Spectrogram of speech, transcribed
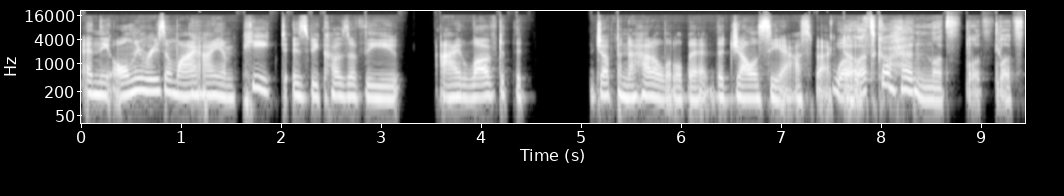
And the only reason why mm. I am peaked is because of the I loved the jumping ahead a little bit, the jealousy aspect. well, of- let's go ahead and let's let's let's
